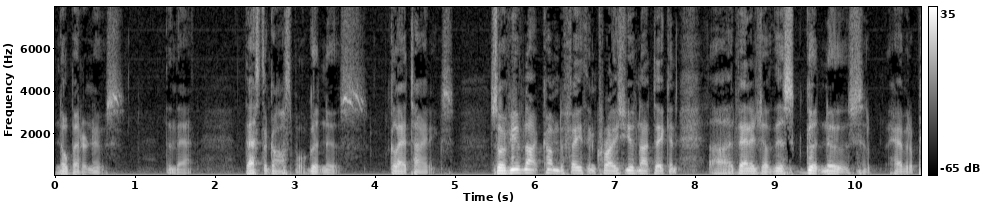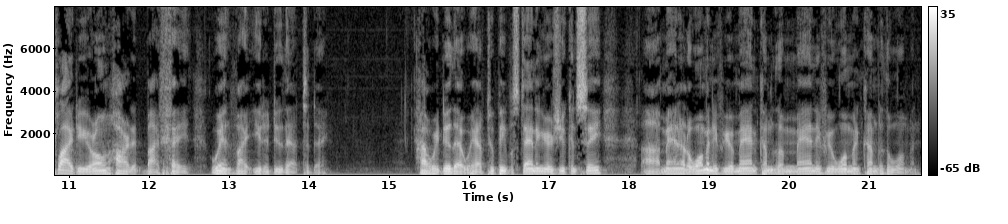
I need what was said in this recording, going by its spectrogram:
No better news than that. That's the gospel, good news, glad tidings. So if you've not come to faith in Christ, you have not taken uh, advantage of this good news, have it applied to your own heart by faith, we invite you to do that today. How we do that, we have two people standing here, as you can see, a man and a woman. If you're a man, come to the man. If you're a woman, come to the woman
